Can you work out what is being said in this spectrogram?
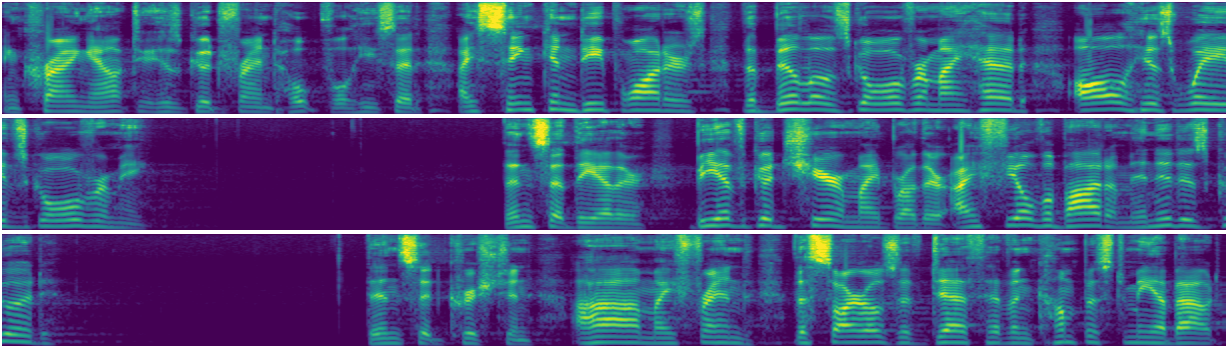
And crying out to his good friend Hopeful, he said, I sink in deep waters, the billows go over my head, all his waves go over me. Then said the other, Be of good cheer, my brother. I feel the bottom, and it is good. Then said Christian, Ah, my friend, the sorrows of death have encompassed me about.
